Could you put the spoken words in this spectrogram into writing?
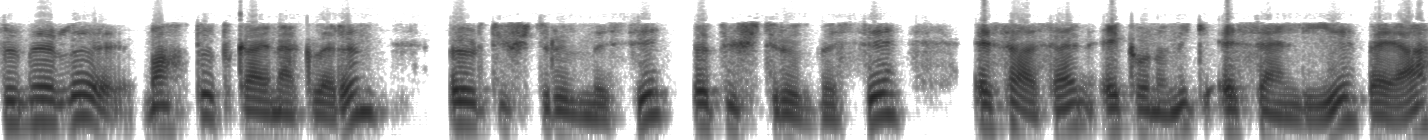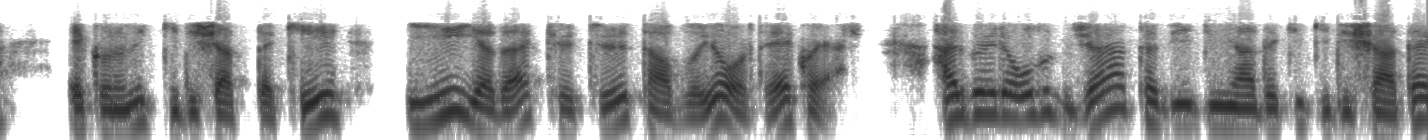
sınırlı mahdut kaynakların örtüştürülmesi, öpüştürülmesi esasen ekonomik esenliği veya ekonomik gidişattaki iyi ya da kötü tabloyu ortaya koyar. Hal böyle olunca tabii dünyadaki gidişata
